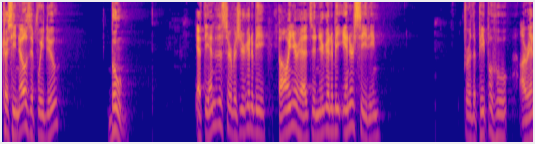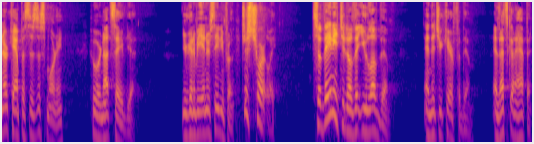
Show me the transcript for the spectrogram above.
Because he knows if we do, boom. At the end of the service, you're going to be bowing your heads and you're going to be interceding for the people who are in our campuses this morning who are not saved yet. You're going to be interceding for them just shortly. So they need to know that you love them and that you care for them. And that's going to happen.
